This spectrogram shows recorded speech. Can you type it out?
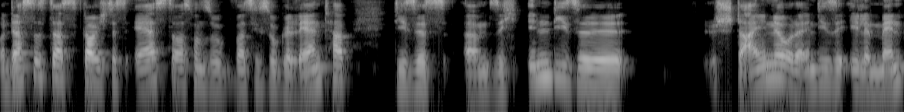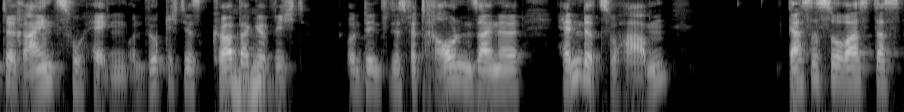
und das ist das, glaube ich, das Erste, was man so, was ich so gelernt habe, dieses ähm, sich in diese Steine oder in diese Elemente reinzuhängen und wirklich das mhm. Körpergewicht mhm. und den, das Vertrauen in seine Hände zu haben. Das ist sowas, das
